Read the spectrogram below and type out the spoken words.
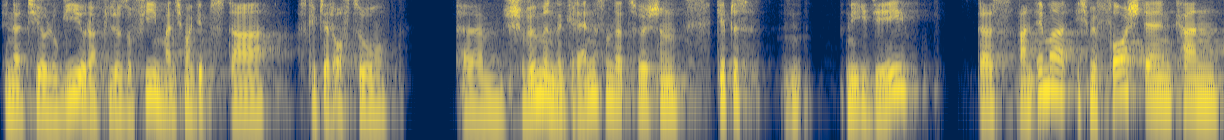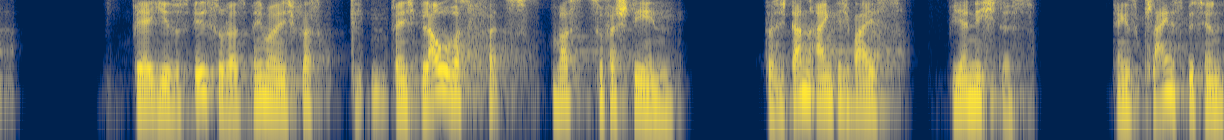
in der Theologie oder Philosophie, manchmal gibt es da, es gibt ja oft so ähm, schwimmende Grenzen dazwischen, gibt es eine Idee, dass wann immer ich mir vorstellen kann, wer Jesus ist, oder immer wenn ich was, wenn ich glaube, was, was zu verstehen, dass ich dann eigentlich weiß, wie er nicht ist. Ich denke, es ist ein kleines bisschen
